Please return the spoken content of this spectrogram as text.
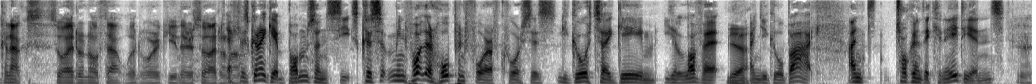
Canucks, so I don't know if that would work either. So I don't know. if know. it's going to get bums on seats, because I mean, what they're hoping for, of course, is you go to a game, you love it, Yeah. and you go back. And talking to the Canadians, Yeah.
